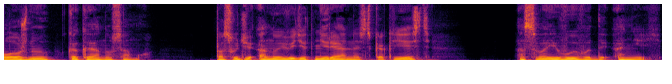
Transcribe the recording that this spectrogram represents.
ложную, как и оно само. По сути, оно и видит не реальность как есть, а свои выводы о ней.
